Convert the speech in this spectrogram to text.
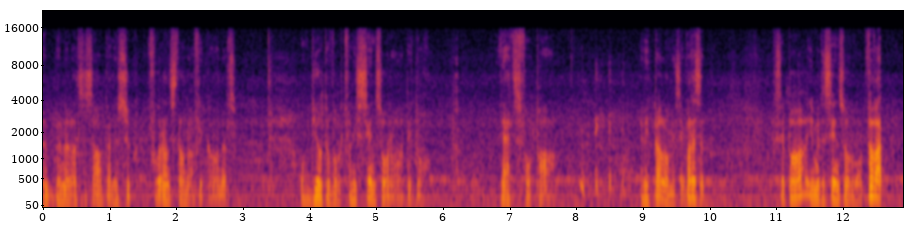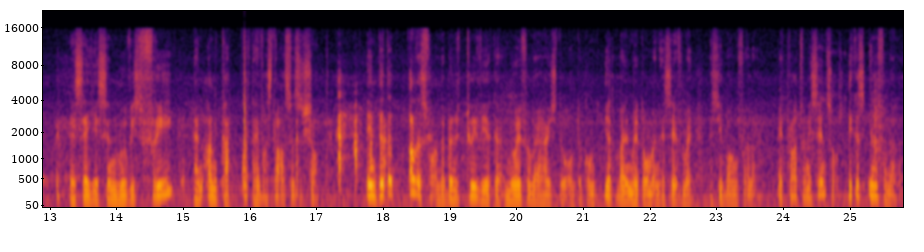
in binnelandse sake. Hulle soek vooraanstaande Afrikaners om deel te word van die sensorraad ek tog. That's for pa. En ek bel hom en sê, "Wat is dit?" Ek sê, "Pa, jy moet 'n sensor word." "Vir wat?" Hy sê, "Jy sien movies free and uncut." Wat hy was daar soos 'n shot. En dit het alles verander binne 2 weke nooi vir my huis toe om te kom eet by met hom en hy sê vir my, "Is jy bang vir hulle?" Ek praat van die sensors. Ek is een van hulle.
